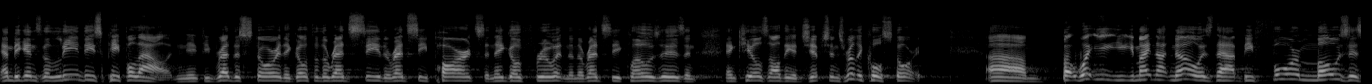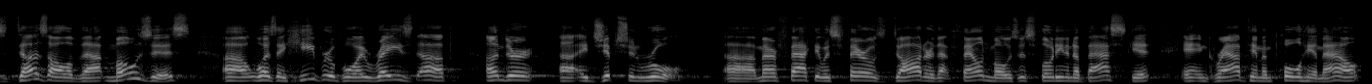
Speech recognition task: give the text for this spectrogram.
and begins to lead these people out. And if you've read the story, they go through the Red Sea, the Red Sea parts, and they go through it, and then the Red Sea closes and, and kills all the Egyptians. Really cool story. Um, but what you, you might not know is that before Moses does all of that, Moses uh, was a Hebrew boy raised up under uh, Egyptian rule. Uh, matter of fact, it was Pharaoh's daughter that found Moses floating in a basket and grabbed him and pulled him out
